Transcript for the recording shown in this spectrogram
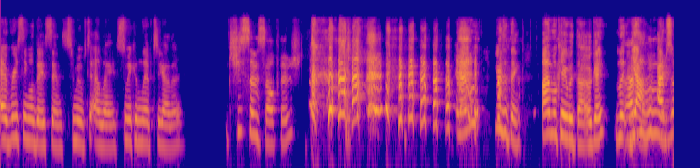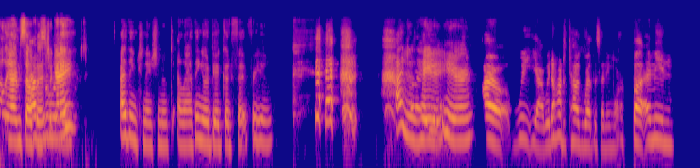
every single day since to move to LA so we can live together. She's so selfish. And I'm, here's the thing I'm okay with that, okay? Li- Yeah, Absolutely. absolutely, I'm selfish, okay? I think Janae should move to LA. I think it would be a good fit for you. I just hate it here. oh, we yeah, we don't have to talk about this anymore. But I mean,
